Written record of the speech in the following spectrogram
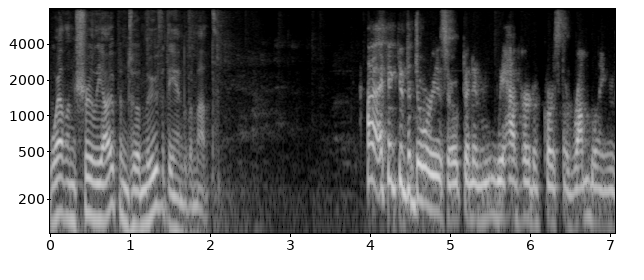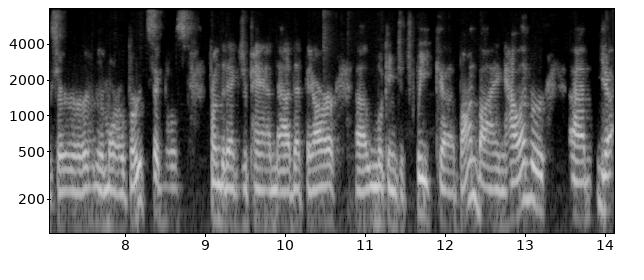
well and truly open to a move at the end of the month. I think that the door is open, and we have heard, of course, the rumblings or the more overt signals from the Bank of Japan uh, that they are uh, looking to tweak uh, bond buying. However, um, you know,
